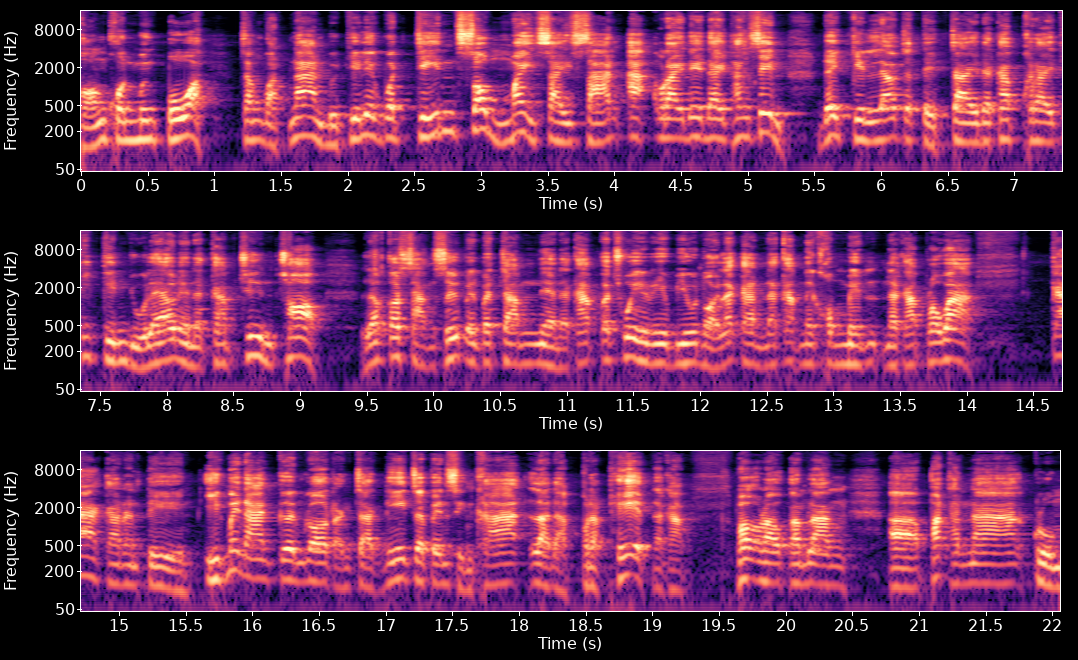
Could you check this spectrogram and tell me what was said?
ของคนเมืองปัว จังหวัดน่านหรือที่เรียกว่าจีนส้มไม่ใส่สารอะไรใดๆทั้งสิ้น ได้กินแล้วจะติดใจนะครับ ใครที่กินอยู่แล้วเนี่ยนะครับชื่นชอบแล้วก็สั่งซื้อเป็นประจำเนี่ยนะครับก็ช่วยรีวิวหน่อยละกันนะครับในคอมเมนต์นะครับเพราะว่ากล้าการันตี อีกไม่นานเกินรอหลังจากนี้จะเป็นสินค้าระดับประเทศนะครับ เพราะเรากำลังพัฒนากลุ่ม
